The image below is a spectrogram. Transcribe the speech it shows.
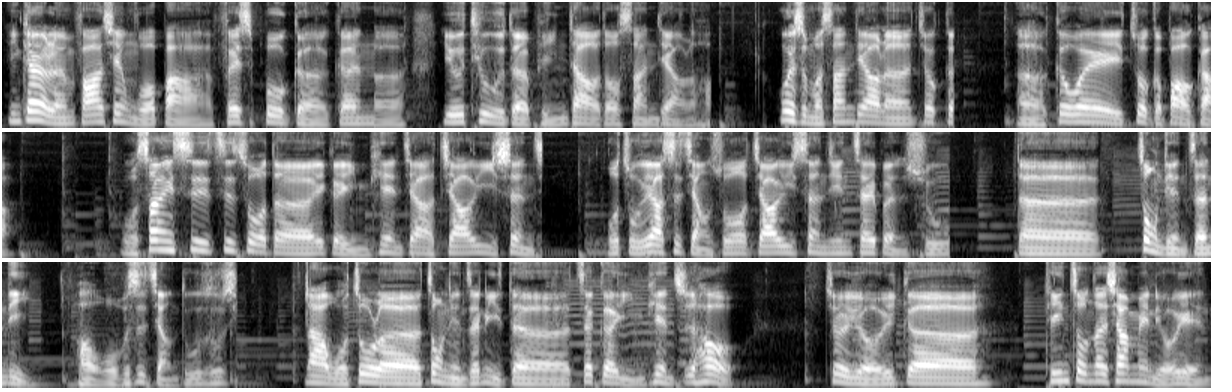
应该有人发现我把 Facebook 跟呃 YouTube 的频道都删掉了哈？为什么删掉呢？就跟呃各位做个报告。我上一次制作的一个影片叫《交易圣经》，我主要是讲说《交易圣经》这本书的重点整理。好，我不是讲读书。那我做了重点整理的这个影片之后，就有一个听众在下面留言。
